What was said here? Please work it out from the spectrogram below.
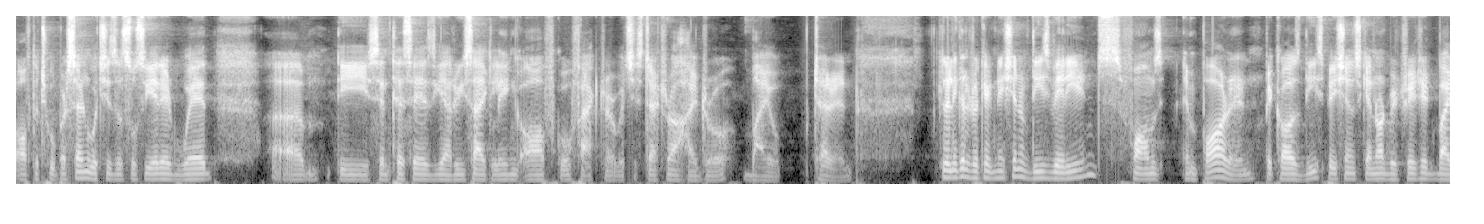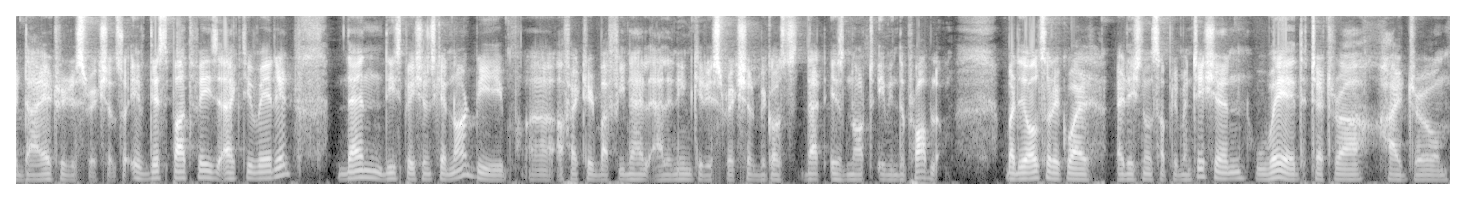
of the 2% which is associated with um, the synthesis yeah recycling of cofactor which is tetrahydrobiopterin Clinical recognition of these variants forms important because these patients cannot be treated by dietary restrictions. So if this pathway is activated, then these patients cannot be uh, affected by phenylalanine restriction because that is not even the problem. But they also require additional supplementation with tetrahydro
